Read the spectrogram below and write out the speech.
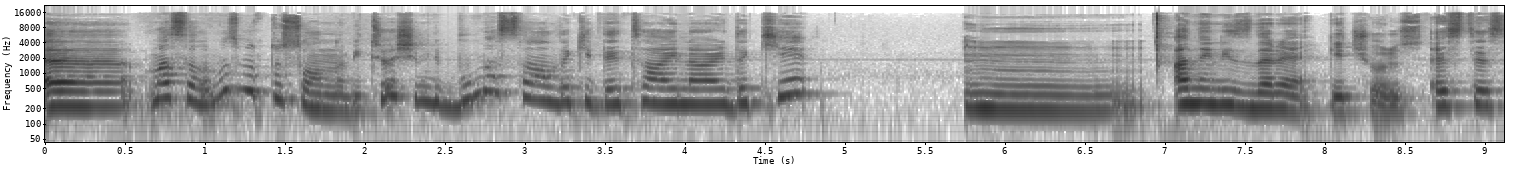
Ee, masalımız mutlu sonla bitiyor. Şimdi bu masaldaki detaylardaki hmm, analizlere geçiyoruz. Estes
